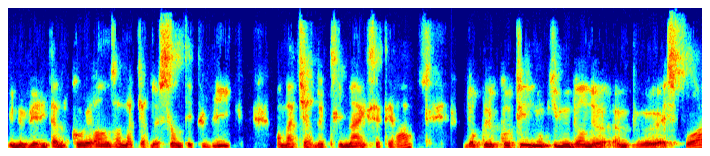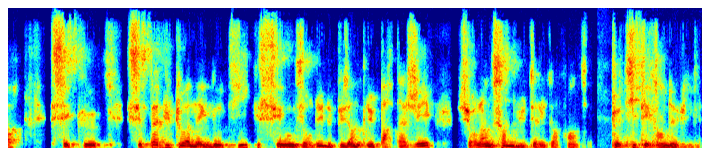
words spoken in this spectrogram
une, véritable cohérence en matière de santé publique, en matière de climat, etc. Donc le côté nous qui nous donne un peu espoir, c'est que c'est pas du tout anecdotique, c'est aujourd'hui de plus en plus partagé sur l'ensemble du territoire français, petites et grandes villes.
